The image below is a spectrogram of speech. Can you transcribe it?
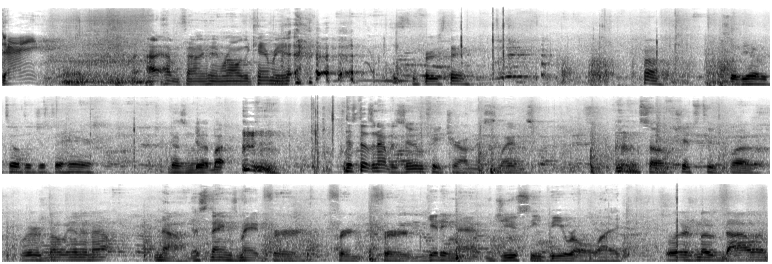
Dang. I haven't found anything wrong with the camera yet. That's the first thing. Huh. So if you have it tilted just a hair, doesn't do it. But this doesn't have a zoom feature on this lens. so if shit's too close. There's no in and out. No, this thing's made for for for getting that juicy B-roll. Like, well, there's no dialing.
